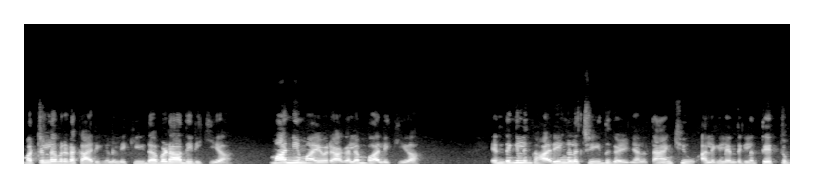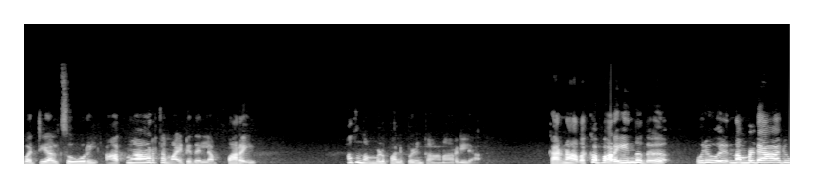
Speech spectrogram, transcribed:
മറ്റുള്ളവരുടെ കാര്യങ്ങളിലേക്ക് ഇടപെടാതിരിക്കുക. മാന്യമായ ഒരു അകലം പാലിക്കുക. എന്തെങ്കിലും കാര്യങ്ങൾ ചെയ്തു കഴിഞ്ഞാൽ താങ്ക് യു അല്ലെങ്കിൽ എന്തെങ്കിലും തെറ്റു പറ്റിയാൽ സോറി ആത്മാർത്ഥമായിട്ട് ഇതെല്ലാം പറയും. അത് നമ്മൾ പലപ്പോഴും കാണാറില്ല. കാരണം അതൊക്കെ പറയുന്നത് ഒരു നമ്മുടെ ആ ഒരു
